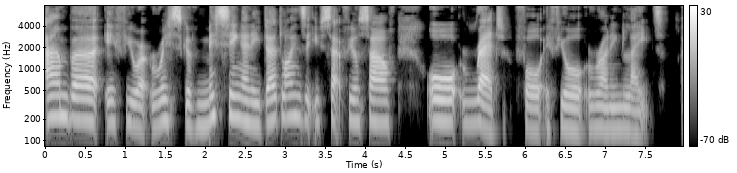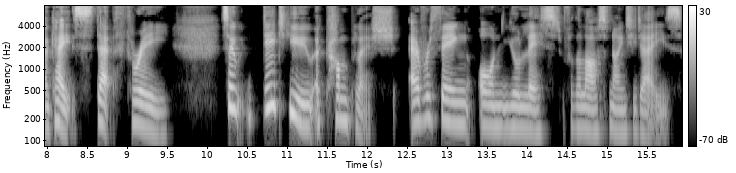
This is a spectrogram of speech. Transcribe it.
amber if you're at risk of missing any deadlines that you've set for yourself, or red for if you're running late. Okay, step three. So, did you accomplish everything on your list for the last 90 days?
